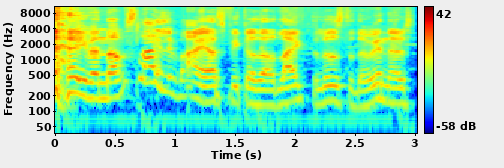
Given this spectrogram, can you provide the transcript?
even though I'm slightly biased because I would like to lose to the winners,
